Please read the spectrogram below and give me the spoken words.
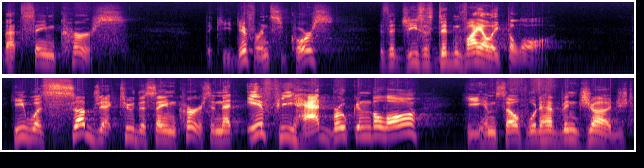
that same curse. The key difference, of course, is that Jesus didn't violate the law. He was subject to the same curse, in that if he had broken the law, he himself would have been judged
